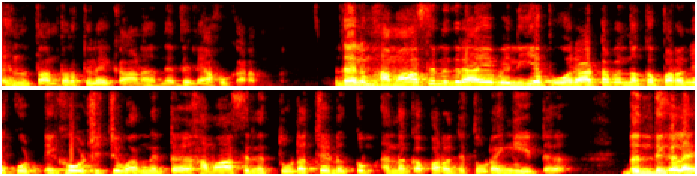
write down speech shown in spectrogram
എന്ന തന്ത്രത്തിലേക്കാണ് നെതന്യാഹു കടന്നത്. എന്തായാലും ഹമാസിനെതിരായ വലിയ പോരാട്ടം എന്നൊക്കെ പറഞ്ഞ് കൊട്ടിഘോഷിച്ച് വന്നിട്ട് ഹമാസിനെ തുടച്ചെടുക്കും എന്നൊക്കെ പറഞ്ഞ് തുടങ്ങിയിട്ട് ബന്ദികളെ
